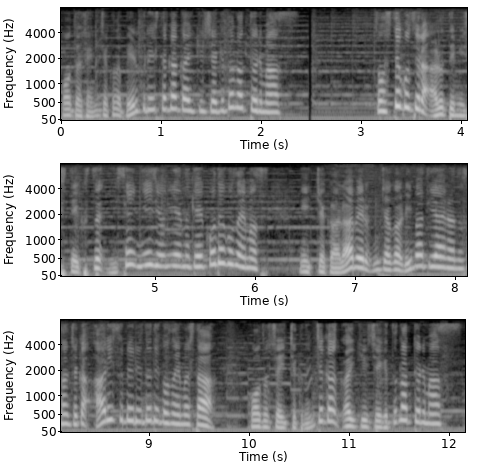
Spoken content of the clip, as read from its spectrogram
今年は2着のベルクレスタが外級仕上げとなっております。そしてこちら、アルテミステークス2022年の傾向でございます。1着はラベル、2着はリバティアイランド、3着はアリスベルトでございました。今年は1着の2着は外級仕上げとなっております。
